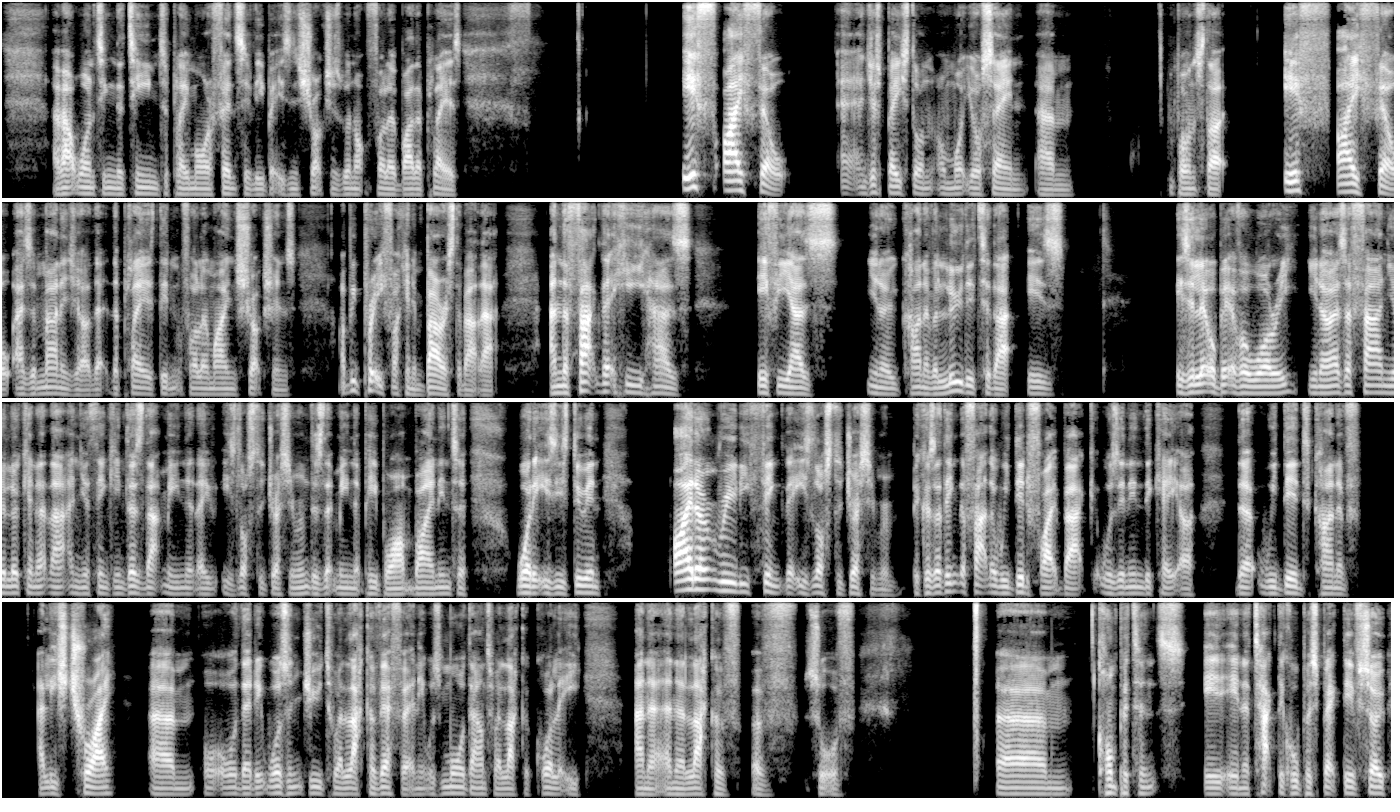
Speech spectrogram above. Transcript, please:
About wanting the team to play more offensively, but his instructions were not followed by the players. If I felt, and just based on on what you're saying, um, Bonster, if I felt as a manager that the players didn't follow my instructions, I'd be pretty fucking embarrassed about that. And the fact that he has, if he has, you know, kind of alluded to that, is is a little bit of a worry. You know, as a fan, you're looking at that and you're thinking, does that mean that he's lost the dressing room? Does that mean that people aren't buying into what it is he's doing? I don't really think that he's lost the dressing room because I think the fact that we did fight back was an indicator that we did kind of at least try, um, or, or, that it wasn't due to a lack of effort and it was more down to a lack of quality and a, and a lack of of sort of um, competence in, in a tactical perspective. So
